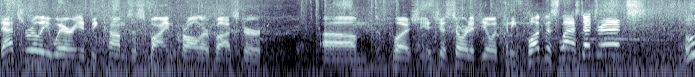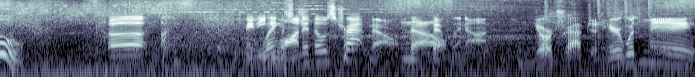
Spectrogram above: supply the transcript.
that's really where it becomes a spine crawler buster um, push. It's just sort of deal with. Can he plug this last entrance? Ooh. Uh, Maybe Lings- he wanted those trap? No. No. Definitely not. you're trapped in here with me.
